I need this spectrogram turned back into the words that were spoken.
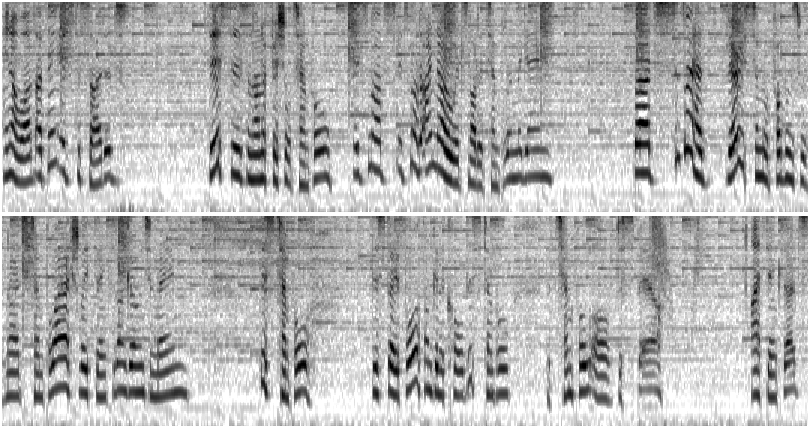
You know what, I think it's decided. This is an unofficial temple. It's not, it's not, I know it's not a temple in the game. But since I had very similar problems with Knight's Temple, I actually think that I'm going to name this temple, this day forth, I'm going to call this temple the Temple of Despair. I think that is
